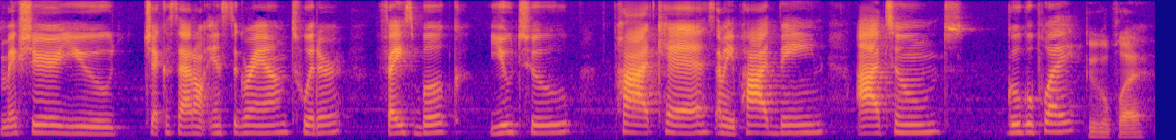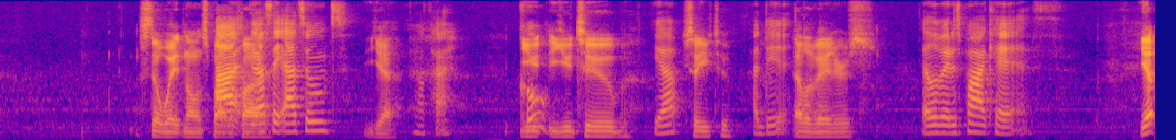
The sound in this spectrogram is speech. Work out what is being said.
make sure you check us out on Instagram, Twitter, Facebook, YouTube, podcast, I mean Podbean, iTunes, Google Play. Google Play. Still waiting on I, Spotify. did I say iTunes? yeah. Okay. Cool. YouTube. Yep, You say YouTube. I did. Elevators. Elevators Podcast. Yep.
